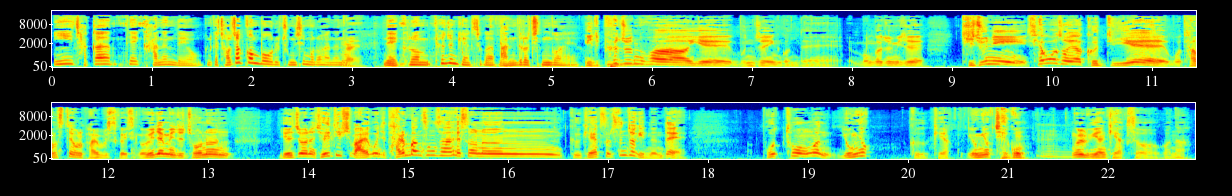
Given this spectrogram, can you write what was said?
이 작가한테 가는 내용 그러니까 저작권 보호를 중심으로 하는 네. 네 그런 표준 계약서가 만들어진 거예요. 이제 표준화의 문제인 건데 뭔가 좀 이제 기준이 세워져야 그 뒤에 뭐 다음 스텝을 밟을 수가 있으니까 왜냐면 이제 저는 예전에 JTBC 말고 이제 다른 방송사에서는 그 계약서를 쓴 적이 있는데 보통은 용역 그 계약 용역 제공을 위한 계약서거나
